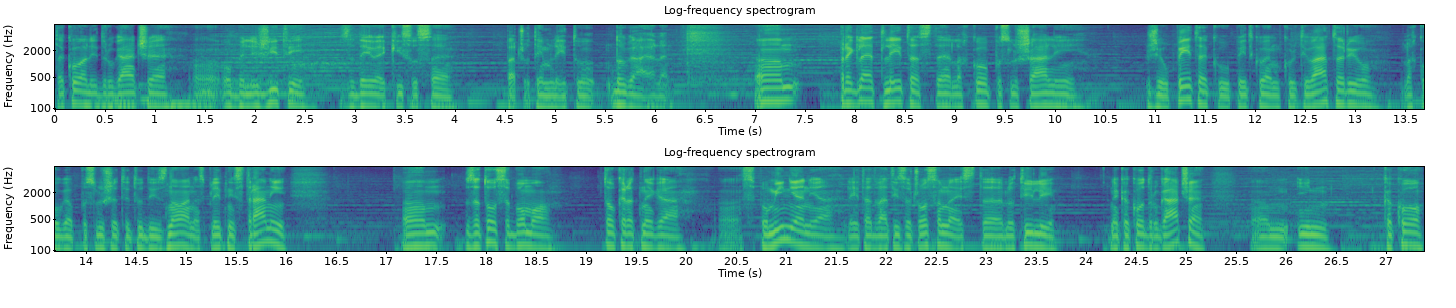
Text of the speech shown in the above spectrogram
tako ali drugače uh, obeležiti zadeve, ki so se pač v tem letu dogajale. Um, pregled leta ste lahko poslušali že v petek v petkovem kultivatorju, lahko ga poslušate tudi znova na spletni strani. Um, zato se bomo tokratnega spominjanja leta 2018 uh, lotili nekako drugače um, in kako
